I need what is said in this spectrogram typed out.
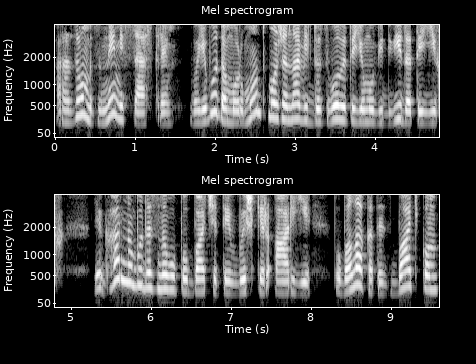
а разом з ним і сестри. Воєвода Мормонт може навіть дозволити йому відвідати їх. Як гарно буде знову побачити вишкір Ар'ї, побалакати з батьком.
